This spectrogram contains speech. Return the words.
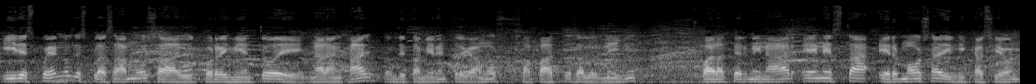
Y después nos desplazamos al corregimiento de Naranjal, donde también entregamos zapatos a los niños, para terminar en esta hermosa edificación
